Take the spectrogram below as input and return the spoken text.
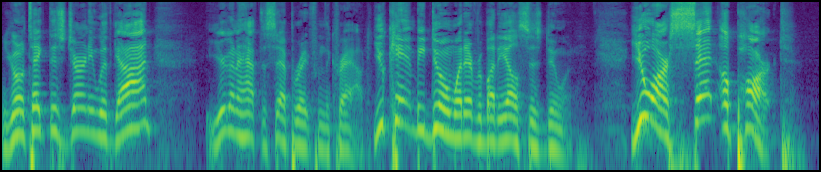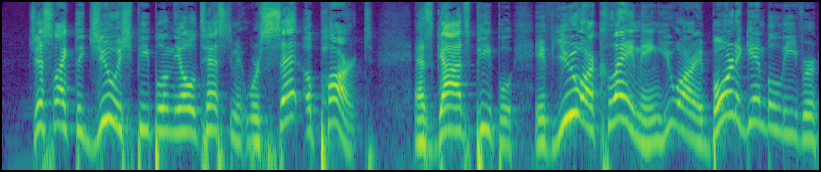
you're going to take this journey with God, you're going to have to separate from the crowd. You can't be doing what everybody else is doing. You are set apart. Just like the Jewish people in the Old Testament were set apart as God's people. If you are claiming you are a born again believer,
